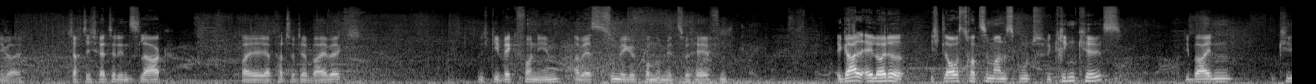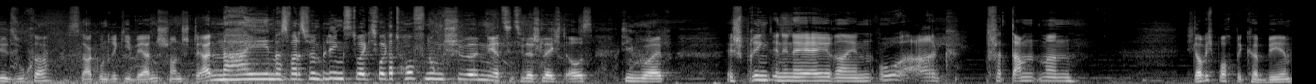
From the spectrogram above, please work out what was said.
Egal. Ich dachte, ich rette den Slug, weil der Patch hat ja Buyback. Und ich gehe weg von ihm, aber er ist zu mir gekommen, um mir zu helfen. Egal, ey Leute, ich glaube es ist trotzdem alles gut. Wir kriegen Kills. Die beiden Killsucher, Slug und Ricky, werden schon sterben. Nein, was war das für ein Blinkstrike? Ich wollte gerade Hoffnung schüren. Jetzt sieht's wieder schlecht aus. Team Wipe. Er springt in den AA rein. Oh, arg. Verdammt, Mann. Ich glaube, ich brauche BKB.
